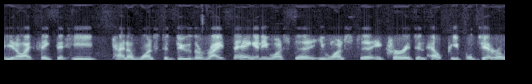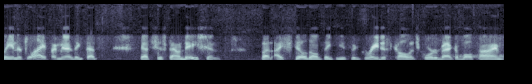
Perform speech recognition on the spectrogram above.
you know, I think that he kind of wants to do the right thing and he wants to he wants to encourage and help people generally in his life. I mean, I think that's that's his foundation. But I still don't think he's the greatest college quarterback of all time.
